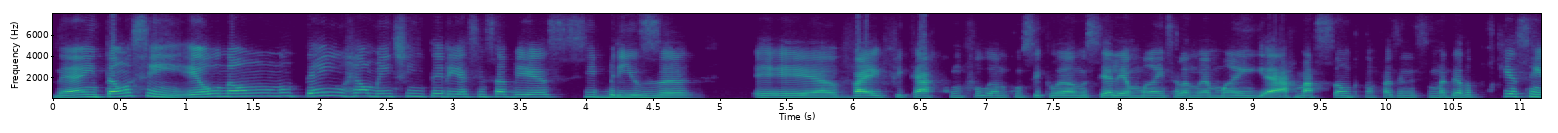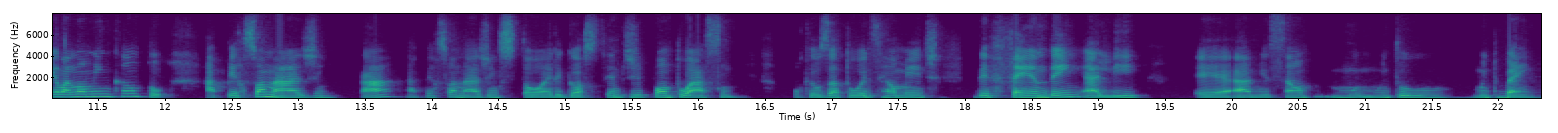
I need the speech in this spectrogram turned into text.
Né? Então, assim, eu não, não tenho realmente interesse em saber se Brisa é, vai ficar com fulano, com ciclano, se ela é mãe, se ela não é mãe, a armação que estão fazendo em cima dela, porque assim, ela não me encantou. A personagem, tá? A personagem, história, gosto sempre de pontuar assim, porque os atores realmente defendem ali é, a missão muito, muito bem.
